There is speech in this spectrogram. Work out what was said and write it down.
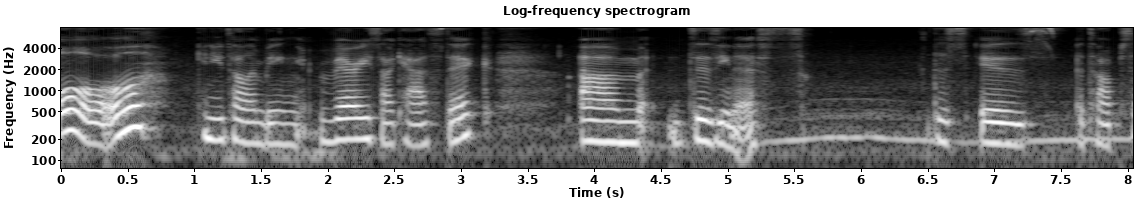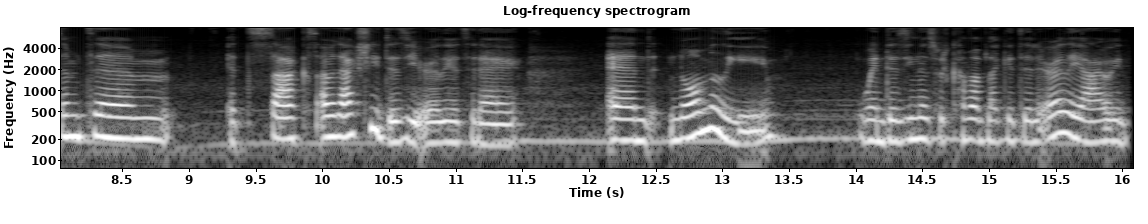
all. Can you tell I'm being very sarcastic? Um, dizziness. This is a top symptom. It sucks. I was actually dizzy earlier today. And normally, when dizziness would come up like it did earlier, I would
